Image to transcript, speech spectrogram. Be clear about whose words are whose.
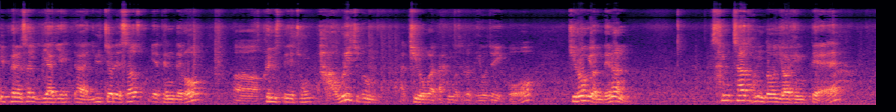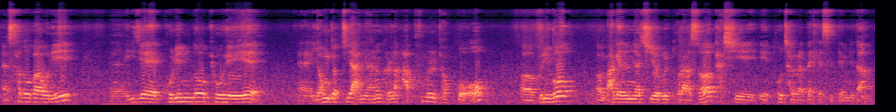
Speaker 1: 1편에서 이야기, 아, 1절에서 소개된 대로, 어, 그리스도의 종 바울이 지금 기록을 한 것으로 되어져 있고, 기록 연대는 3차 전도 여행 때 사도 바울이 에, 이제 고린도 교회에 에, 영접지 아니하는 그런 아픔을 겪고, 어, 그리고 어, 마게도냐 지역을 돌아서 다시 이 도착을 했다 했을 때입니다.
